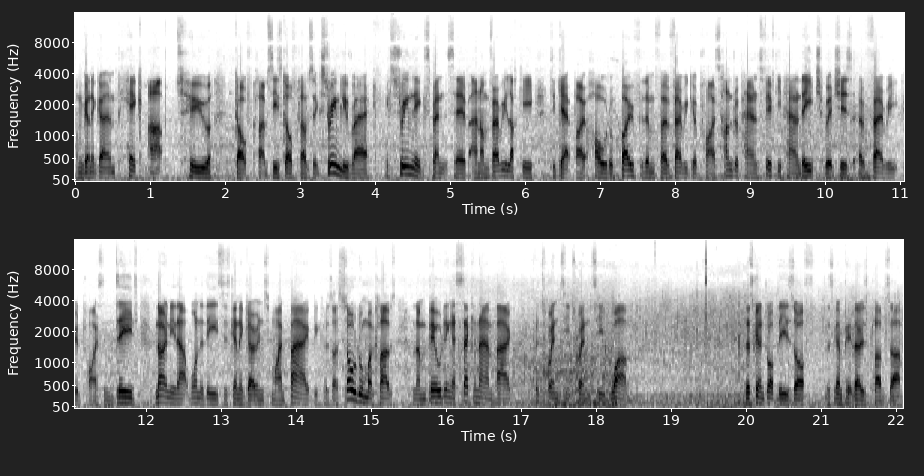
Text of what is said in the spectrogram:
I'm gonna go and pick up two golf clubs. These golf clubs are extremely rare, extremely expensive, and I'm very lucky to get hold of both of them for a very good price. £100, £50 each, which is a very good price indeed. Not only that, one of these is going to go into my bag because I sold all my clubs and I'm building a second-hand bag for 2021. Let's go and drop these off. Let's go and pick those clubs up,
